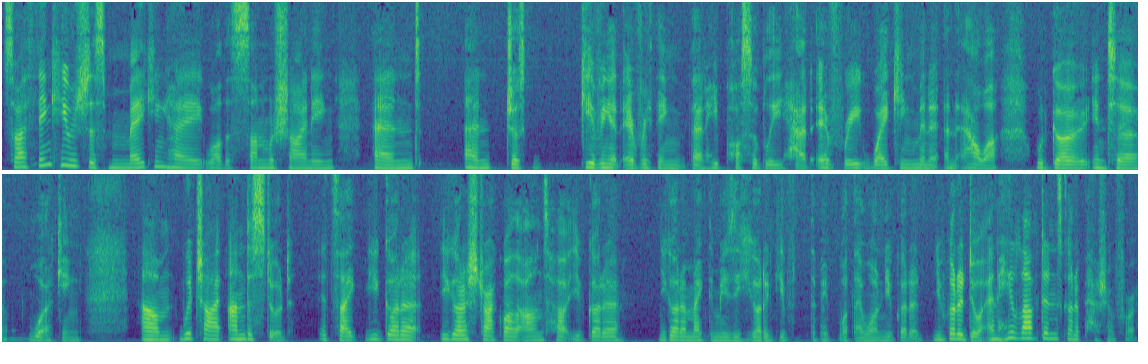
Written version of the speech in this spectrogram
So I think he was just making hay while the sun was shining and and just giving it everything that he possibly had. Every waking minute and hour would go into working, um, which I understood. It's like you gotta you gotta strike while the iron's hot. You've gotta you gotta make the music. You gotta give the people what they want. You've gotta you've got to do it. And he loved it and he's got a passion for it.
